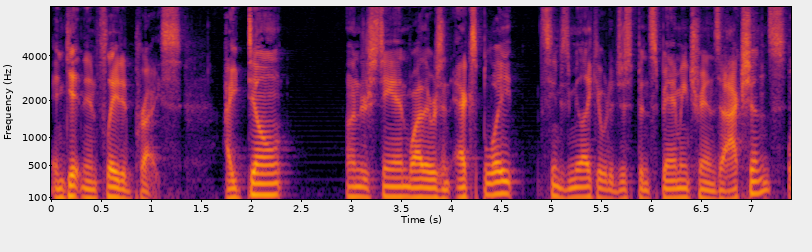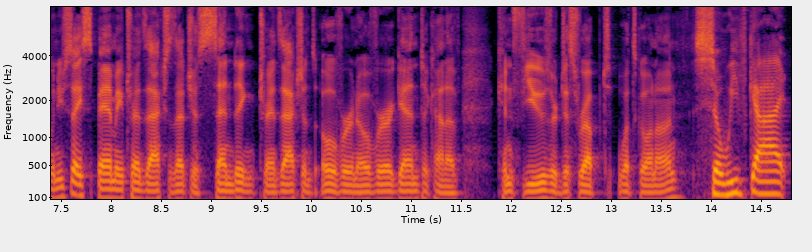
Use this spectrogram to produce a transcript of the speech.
and get an inflated price. I don't understand why there was an exploit. It seems to me like it would have just been spamming transactions. When you say spamming transactions, that just sending transactions over and over again to kind of confuse or disrupt what's going on. So we've got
